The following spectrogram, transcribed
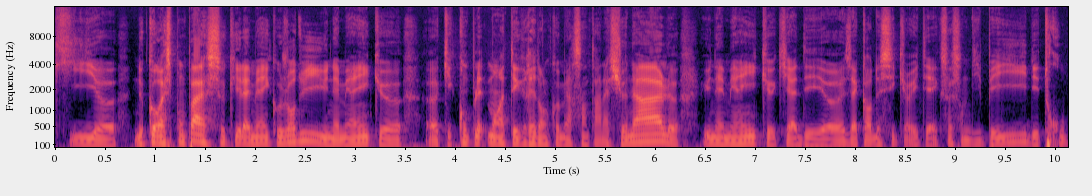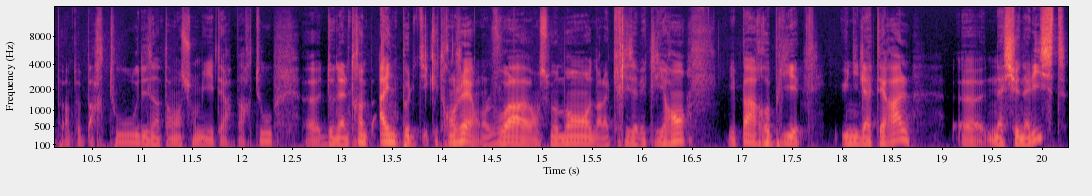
qui euh, ne correspond pas à ce qu'est l'Amérique aujourd'hui, une Amérique euh, euh, qui est complètement intégrée dans le commerce international, une Amérique qui a des accords de sécurité avec 70 pays, des troupes un peu partout, des interventions militaires partout. Donald Trump a une politique étrangère, on le voit en ce moment dans la crise avec l'Iran, il n'est pas replié, unilatéral, nationaliste,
